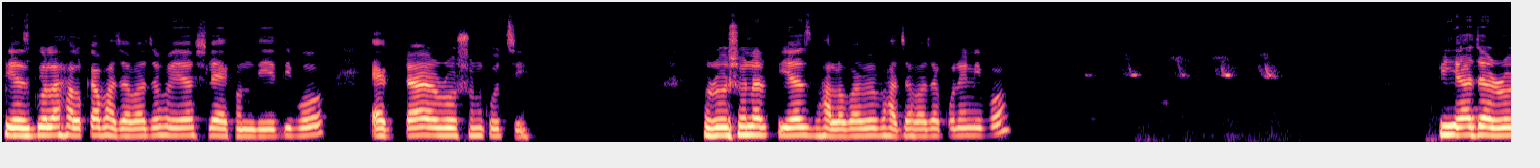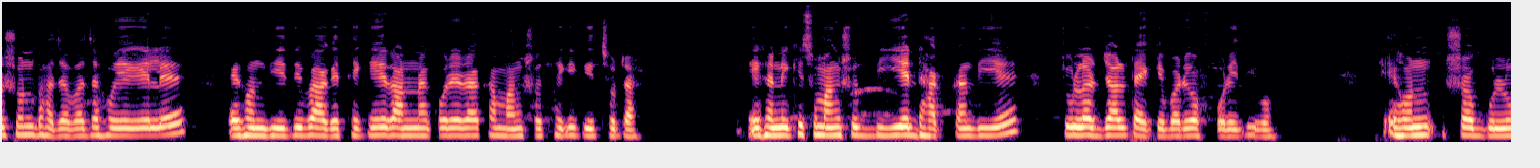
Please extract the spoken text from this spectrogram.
পেঁয়াজগুলো হালকা ভাজা ভাজা হয়ে আসলে এখন দিয়ে দিব একটা রসুন কুচি। রসুন আর পেঁয়াজ ভালোভাবে ভাজা ভাজা করে নিব। পেঁয়াজ আর রসুন ভাজা ভাজা হয়ে গেলে এখন দিয়ে দিব আগে থেকে রান্না করে রাখা মাংস থেকে কিছুটা। এখানে কিছু মাংস দিয়ে ঢাকনা দিয়ে চুলার জালটা একেবারে অফ করে দিব। এখন সবগুলো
